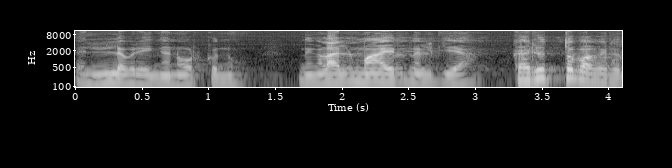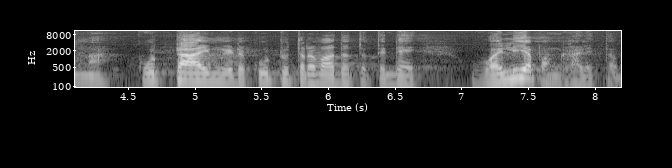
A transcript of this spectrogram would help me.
എല്ലാവരെയും ഞാൻ ഓർക്കുന്നു. നിങ്ങൾ അൽമായിൽ നൽകിയ കരുത്തു പകരുന്ന കൂട്ടായ്മയുടെ കൂട്ടുത്തരവാദിത്വത്തിന്റെ വലിയ പങ്കാളിത്തം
